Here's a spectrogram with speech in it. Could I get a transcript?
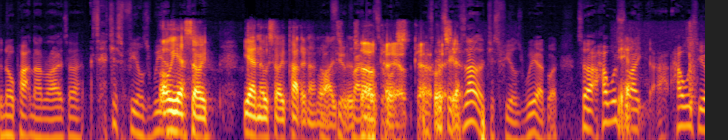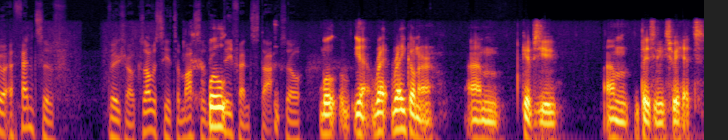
So no pattern analyzer. It just feels weird. Oh yeah, sorry. Yeah, no, sorry. Pattern analyzer. feels as right. well, Okay, of course. okay. I Of course, say, yeah. 'cause that just feels weird. But so how was Yeah. like how was your offensive version? Because obviously it's a massively Well- defense stack. So Well, yeah, Rey, Rey Gunner um, gives you um, basically three hits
